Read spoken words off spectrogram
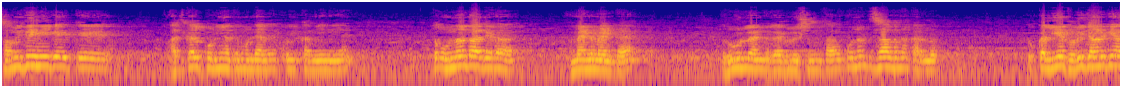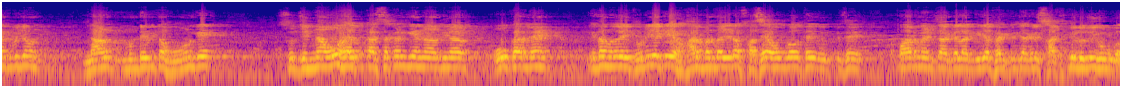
ਸਮਝਦੇ ਨਹੀਂ ਕਿ ਕਿ ਅੱਜ ਕੱਲ ਕੁੜੀਆਂ ਤੇ ਮੁੰਡਿਆਂ ਦੇ ਕੋਈ ਕਮੀ ਨਹੀਂ ਹੈ। ਤਾਂ ਉਹਨਾਂ ਦਾ ਜਿਹੜਾ ਅਮੈਂਡਮੈਂਟ ਹੈ ਰੂਲ ਐਂਡ ਰੈਗੂਲੇਸ਼ਨ ਦਾ ਉਹਨਾਂ ਦੇ ਹਿਸਾਬ ਨਾਲ ਕਰ ਲਓ। ਉਹ ਕੱਲੀਆਂ ਥੋੜੀ ਜਾਣਗੀਆਂ ਅੱਗ ਬੁਝਾਉਣ। ਨਾਲ ਮੁੰਡੇ ਵੀ ਤਾਂ ਹੋਣਗੇ। ਸੋ ਜਿੰਨਾ ਉਹ ਹੈਲਪ ਕਰ ਸਕਣਗੇ ਨਾਲ ਦੀ ਨਾਲ, ਉਹ ਕਰ ਲੈਣ। ਇਹਦਾ ਮਤਲਬ ਇਹ ਥੋੜੀ ਹੈ ਕਿ ਹਰ ਬੰਦਾ ਜਿਹੜਾ ਫਸਿਆ ਹੋਊਗਾ, ਉੱਥੇ ਕਿਸੇ ਅਪਾਰਟਮੈਂਟ 'ਚ ਅੱਗ ਲੱਗੀ ਜਾਂ ਫੈਕਟਰੀ 'ਚ ਅੱਗ 60 ਕਿਲੋ ਦੀ ਹੋਊਗਾ।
